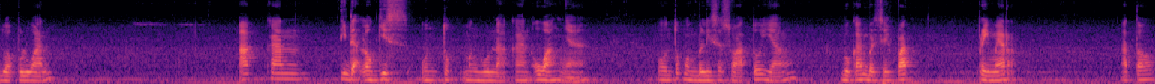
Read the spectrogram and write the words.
20-an akan tidak logis untuk menggunakan uangnya untuk membeli sesuatu yang bukan bersifat primer atau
